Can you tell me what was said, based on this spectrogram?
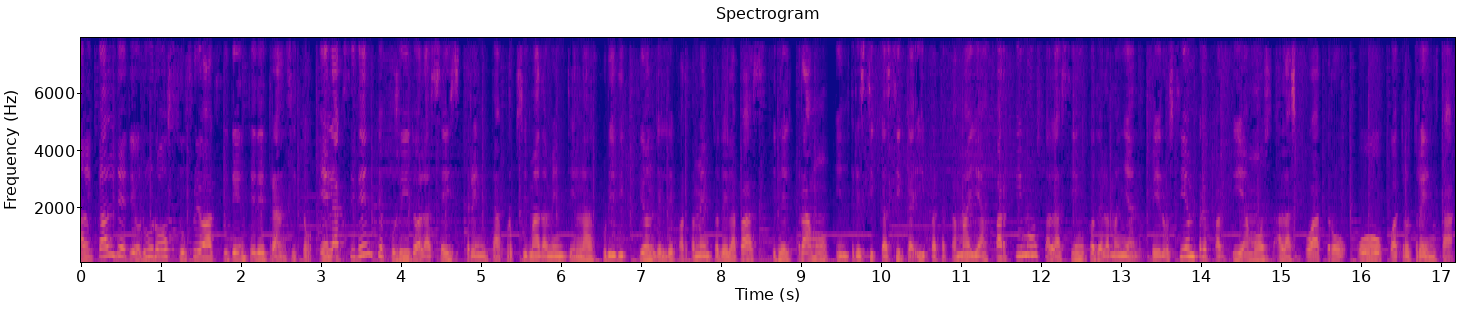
Alcalde de Oruro sufrió accidente de tránsito. El accidente ocurrido a las 6.30 aproximadamente en la jurisdicción del Departamento de La Paz, en el tramo entre Sica y Patacamaya, partimos a las 5 de la mañana, pero siempre partíamos a las 4 o 4.30,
